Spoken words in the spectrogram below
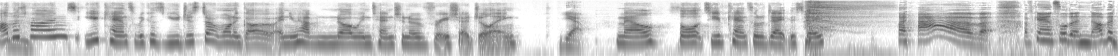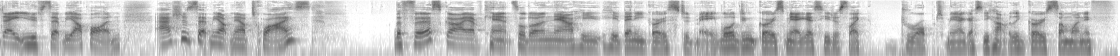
Other Mm. times you cancel because you just don't want to go and you have no intention of rescheduling. Yeah. Mel, thoughts? You've cancelled a date this week. I have. I've cancelled another date you've set me up on. Ash has set me up now twice. The first guy I've cancelled on, and now he he then he ghosted me. Well, didn't ghost me. I guess he just like dropped me. I guess you can't really ghost someone if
